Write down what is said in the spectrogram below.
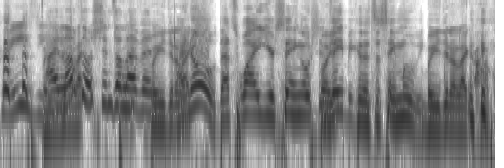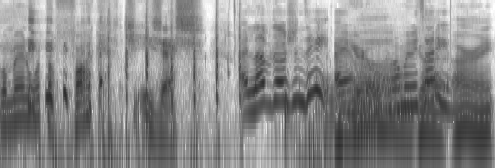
Crazy. I didn't loved like- Ocean's 11. But you didn't I like. know. That's why you're saying Ocean's But- 8 because it's the same movie. But you didn't like Aquaman. what the fuck? Jesus. I loved Ocean's 8. I don't know what I'm going to God. tell you. All right.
